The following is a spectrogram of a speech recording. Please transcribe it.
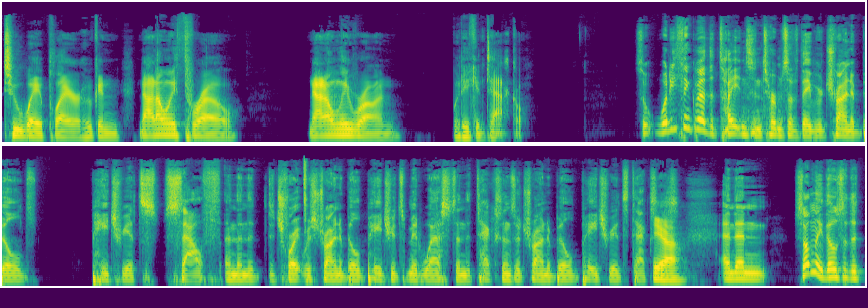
two way player who can not only throw, not only run, but he can tackle. So, what do you think about the Titans in terms of they were trying to build Patriots South, and then the Detroit was trying to build Patriots Midwest, and the Texans are trying to build Patriots Texas. Yeah. And then suddenly those are the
